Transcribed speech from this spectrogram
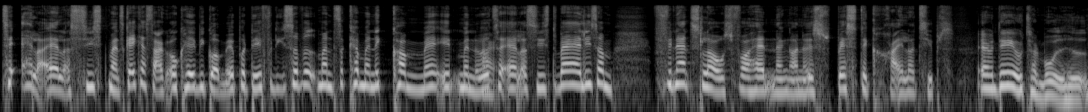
til aller, aller sidst, man skal ikke have sagt, okay, vi går med på det, fordi så ved man, så kan man ikke komme med ind med noget. Nej. til allersidst. Hvad er ligesom finanslovsforhandlingernes bedste krejlertips? Jamen, det er jo tålmodighed.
